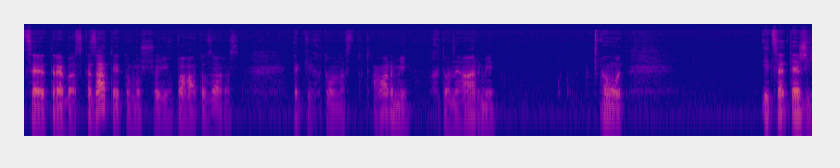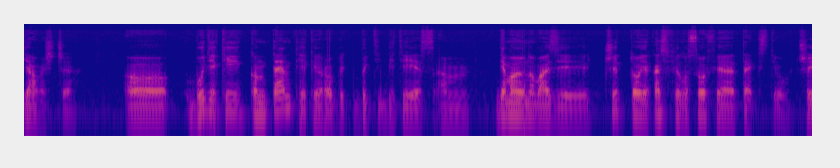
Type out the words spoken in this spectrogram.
Це треба сказати, тому що їх багато зараз. Таких, хто у нас тут армії, хто не армії. От. І це теж явище. Будь-який контент, який робить BT BTS, ем, я маю на увазі, чи то якась філософія текстів, чи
